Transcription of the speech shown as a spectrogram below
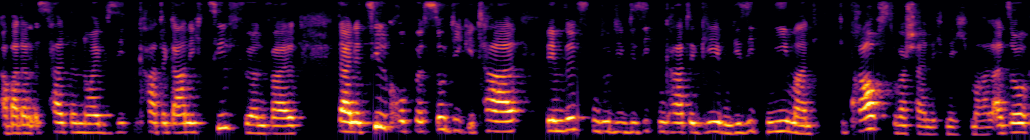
Aber dann ist halt eine neue Visitenkarte gar nicht zielführend, weil deine Zielgruppe ist so digital, wem willst du die Visitenkarte geben? Die sieht niemand. Die brauchst du wahrscheinlich nicht mal. Also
